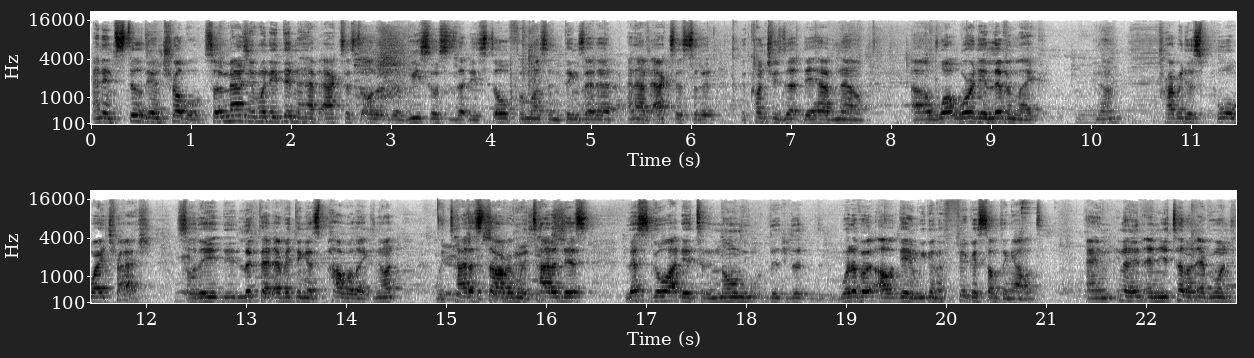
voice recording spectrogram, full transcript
and then still they're in trouble. So imagine when they didn't have access to all of the resources that they stole from us and things like that, and have access to the, the countries that they have now. Uh, what were they living like? You know, probably just poor white trash. So they, they looked at everything as power. Like you know what? We're tired of starving. We're tired of this. Let's go out there to the known, the, the, whatever out there, and we're gonna figure something out. And you know, and, you're telling everyone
